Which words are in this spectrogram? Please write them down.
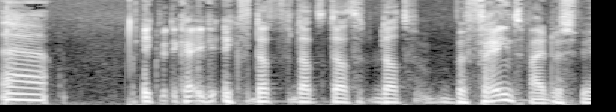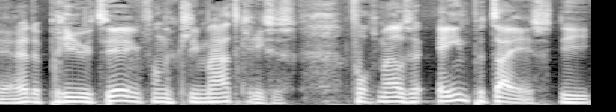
Uh, ik, ik, dat, dat, dat, dat bevreemdt mij dus weer. Hè? De prioritering van de klimaatcrisis. Volgens mij als er één partij is die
